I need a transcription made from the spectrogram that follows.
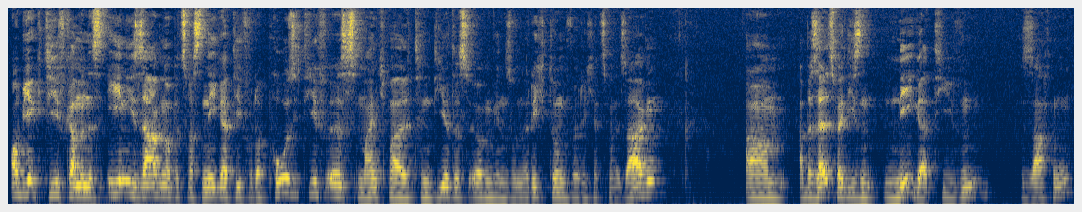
Objektiv kann man es eh nie sagen, ob jetzt was negativ oder positiv ist. Manchmal tendiert es irgendwie in so eine Richtung, würde ich jetzt mal sagen. Ähm, aber selbst bei diesen negativen Sachen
